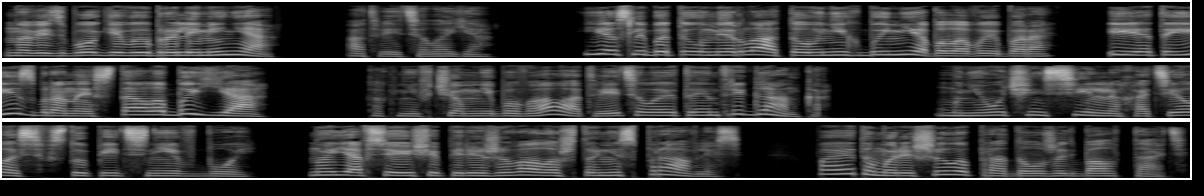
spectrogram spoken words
«Но ведь боги выбрали меня», — ответила я. «Если бы ты умерла, то у них бы не было выбора, и этой избранной стала бы я», — как ни в чем не бывало, ответила эта интриганка. Мне очень сильно хотелось вступить с ней в бой, но я все еще переживала, что не справлюсь, поэтому решила продолжить болтать.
